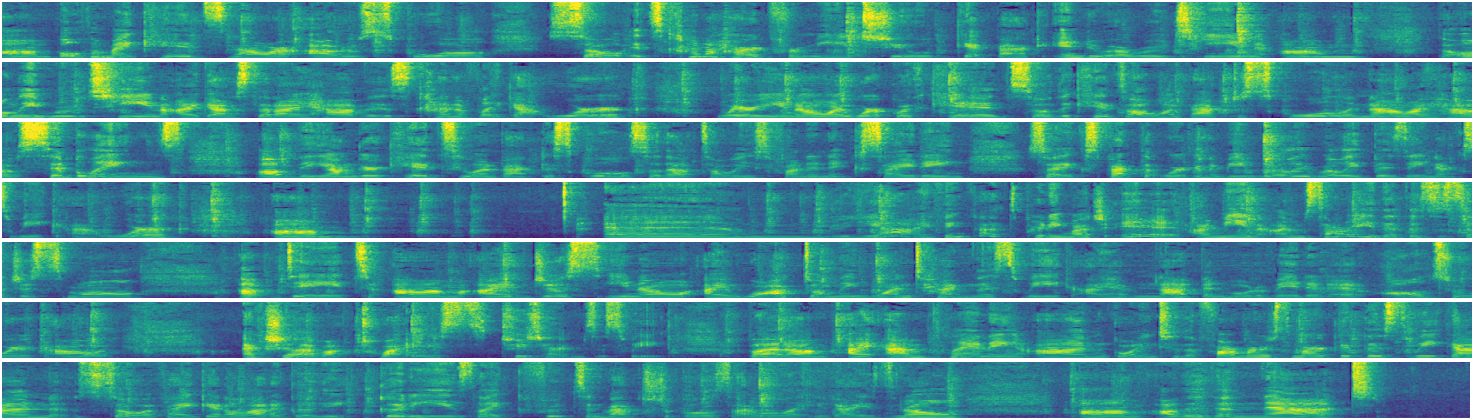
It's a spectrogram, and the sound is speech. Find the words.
Um, both of my kids now are out of school, so it's kind of hard for me to get back into a routine. Um, the only routine, I guess, that I have is kind of like at work, where, you know, I work with kids, so the kids all went back to school, and now I have siblings of the younger kids who went back to school, so that's always fun and exciting. So I expect that we're going to be really, really busy next week at work. Um, and yeah, I think that's pretty much it. I mean, I'm sorry that this is such a small update. Um, I've just, you know, I walked only one time this week. I have not been motivated at all to work out. Actually, I walked twice, two times this week. But um, I am planning on going to the farmer's market this weekend. So if I get a lot of goodie, goodies like fruits and vegetables, I will let you guys know. Um, other than that,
